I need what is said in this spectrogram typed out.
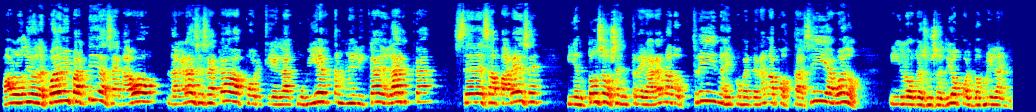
Pablo dijo, después de mi partida se acabó, la gracia se acaba porque la cubierta angelical, el arca, se desaparece y entonces os entregarán a doctrinas y cometerán apostasía, bueno, y lo que sucedió por dos mil años.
